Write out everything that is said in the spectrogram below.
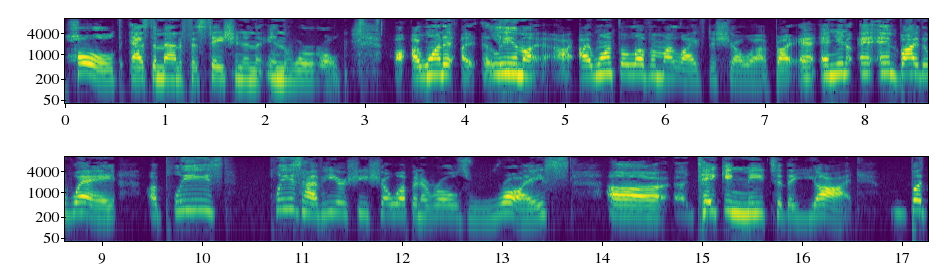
hold as the manifestation in the in the world. I want it, Liam. I, I want the love of my life to show up. And, and you know, and, and, by the way, uh, please, please have he or she show up in a Rolls Royce, uh, taking me to the yacht. But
